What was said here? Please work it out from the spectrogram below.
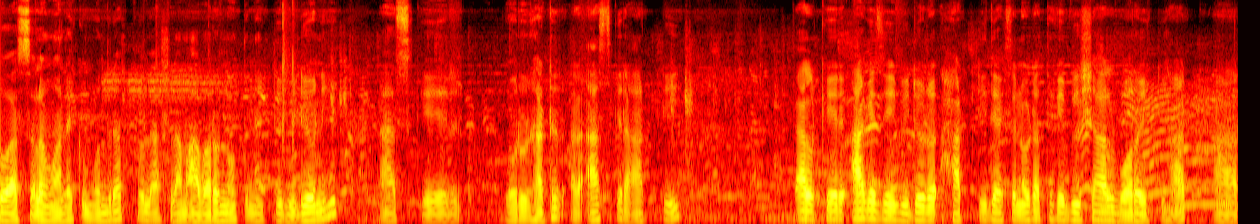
তো আসসালামু আলাইকুম বন্ধুরা, চলে আসলাম আবারও নতুন একটি ভিডিও নিয়ে। আজকের গরুর হাটের আর আজকের হাটটি, কালকের আগে যে ভিডিওর হাটটি দেখছেন, ওটা থেকে বিশাল বড় একটি হাট। আর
